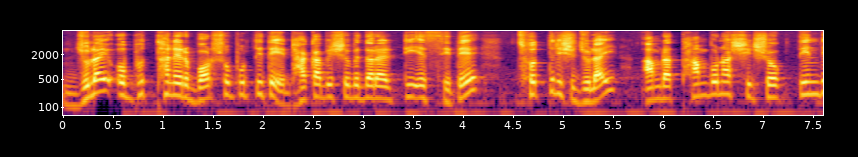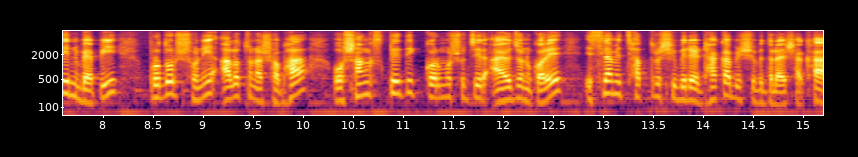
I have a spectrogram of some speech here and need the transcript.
জুলাই অভ্যুত্থানের বর্ষপূর্তিতে ঢাকা বিশ্ববিদ্যালয়ের টিএসসিতে ছত্রিশ জুলাই আমরা থামব না শীর্ষক তিন দিনব্যাপী প্রদর্শনী, আলোচনা সভা ও সাংস্কৃতিক কর্মসূচির আয়োজন করে ইসলামী ছাত্র শিবিরের ঢাকা বিশ্ববিদ্যালয় শাখা।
